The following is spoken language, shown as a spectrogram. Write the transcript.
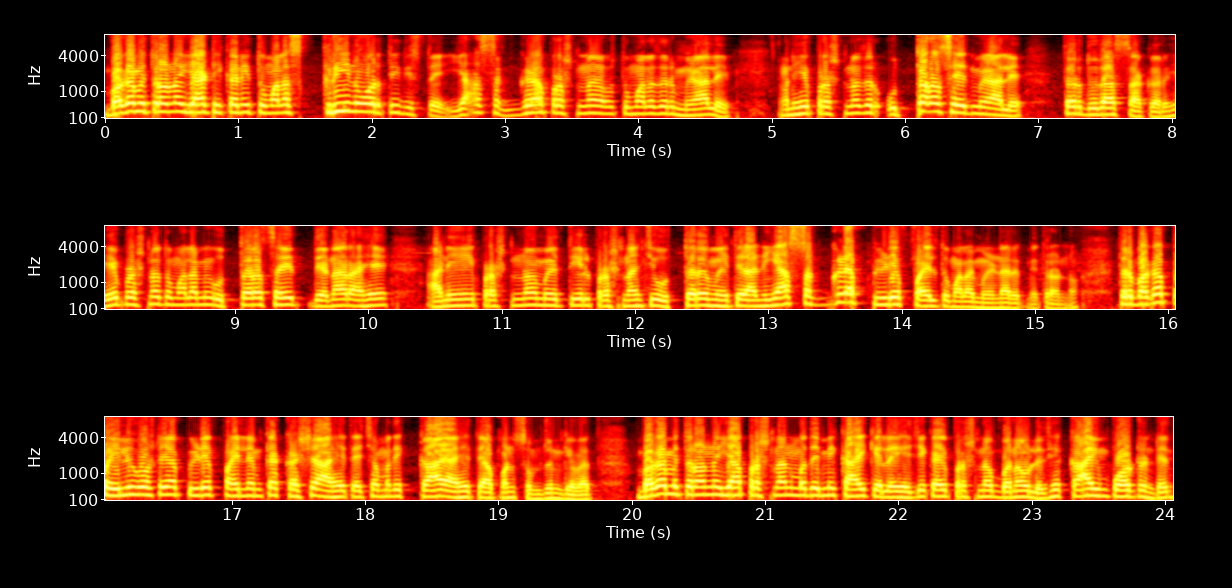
बघा मित्रांनो या ठिकाणी तुम्हाला स्क्रीनवरती दिसते या सगळ्या प्रश्न तुम्हाला जर मिळाले आणि हे प्रश्न जर उत्तरासहित मिळाले तर दुधात साखर. हे प्रश्न तुम्हाला मी उत्तरासहित देणार आहे आणि प्रश्न मिळतील प्रश्नांची उत्तरं मिळतील आणि या सगळ्या पी डी एफ फाईल तुम्हाला मिळणार आहेत मित्रांनो. तर बघा पहिली गोष्ट या पी डी एफ फाईल नेमक्या कशा आहेत त्याच्यामध्ये काय आहे ते आपण समजून घेऊयात. बघा मित्रांनो या प्रश्नांमध्ये मी काय केलं हे जे काही प्रश्न बनवलेत हे काय इम्पॉर्टंट आहेत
